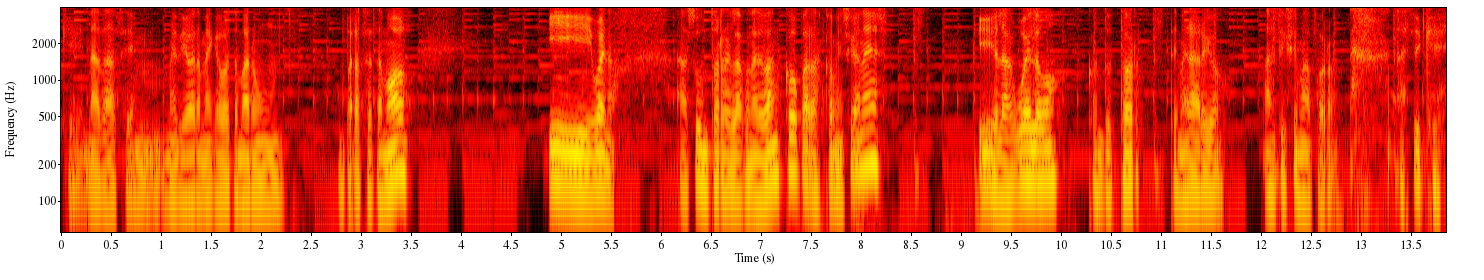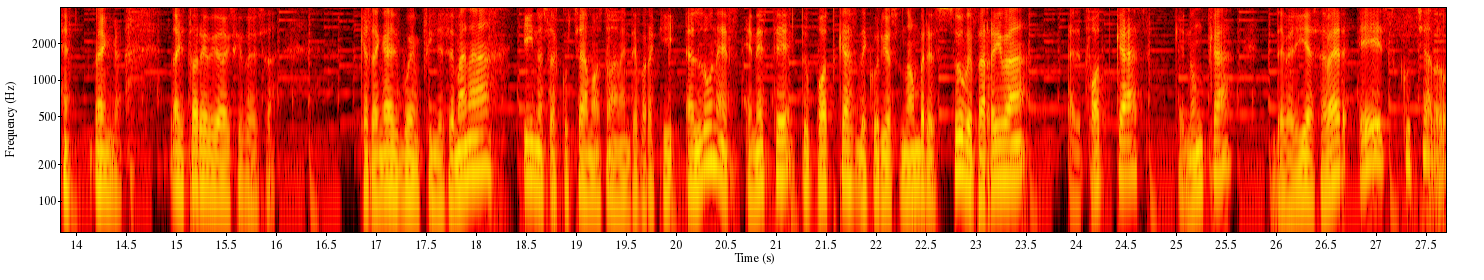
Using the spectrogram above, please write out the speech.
Que nada, hace media hora me acabo de tomar un, un paracetamol. Y bueno, asunto arreglado con el banco para las comisiones. Y el abuelo, conductor temerario, antisemáforo. Así que, venga, la historia de hoy ha sido esa. Que tengáis buen fin de semana y nos escuchamos nuevamente por aquí el lunes en este tu podcast de curioso nombre Sube para arriba, el podcast que nunca deberías haber escuchado.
